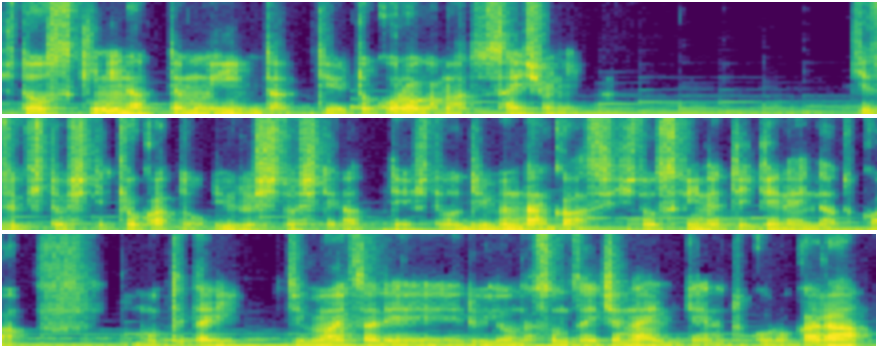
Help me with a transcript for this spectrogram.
人を好きになってもいいんだっていうところがまず最初に気づきとして許可と許しとしてあって、人、自分なんか人好きになっちゃいけないんだとか思ってたり、自分愛されるような存在じゃないみたいなところから、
